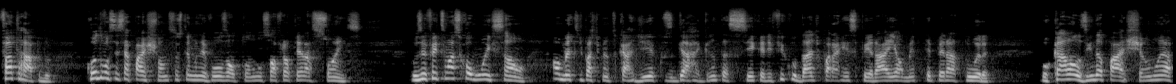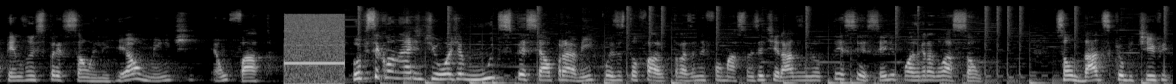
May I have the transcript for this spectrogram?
Fato rápido: quando você se apaixona, o sistema nervoso autônomo sofre alterações. Os efeitos mais comuns são aumento de batimentos cardíacos, garganta seca, dificuldade para respirar e aumento de temperatura. O calorzinho da paixão não é apenas uma expressão, ele realmente é um fato. O Psiconerd de hoje é muito especial para mim, pois estou trazendo informações retiradas do meu TCC de pós-graduação. São dados que obtive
